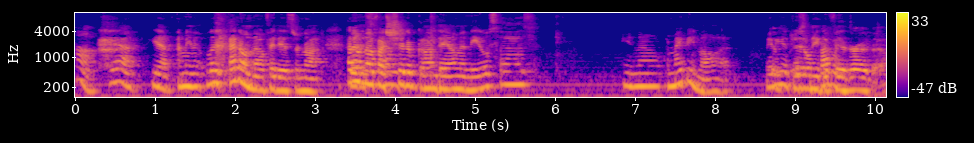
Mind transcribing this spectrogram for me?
Huh. Yeah. Yeah. I mean, look, I don't know if it is or not. I But don't know if I should have gone down a needle size. You know, maybe not. Maybe I just need to fit. grow though.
